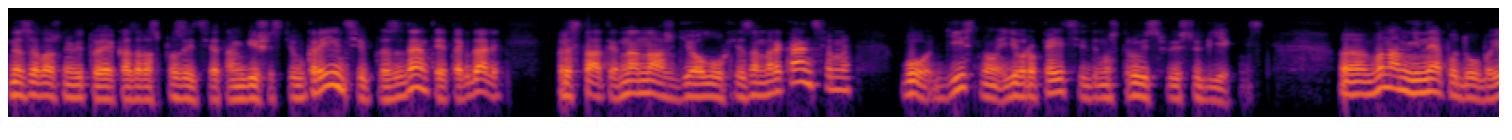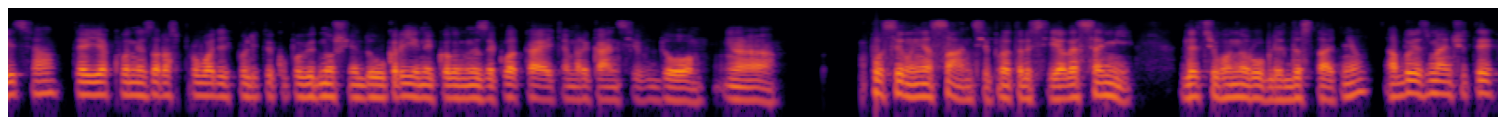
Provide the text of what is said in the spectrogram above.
незалежно від того, яка зараз позиція там більшості українців, президента і так далі, пристати на наш діалог із американцями, бо дійсно європейці демонструють свою суб'єктність. Е, Вона мені не подобається, те, як вони зараз проводять політику по відношенню до України, коли вони закликають американців до е, посилення санкцій проти Росії, але самі для цього не роблять достатньо, аби зменшити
